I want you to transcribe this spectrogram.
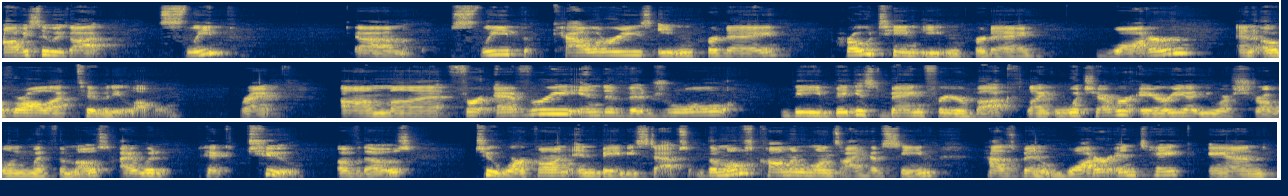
obviously we got sleep, um, sleep, calories eaten per day, protein eaten per day, water, and overall activity level. Right. Um, uh, for every individual, the biggest bang for your buck, like whichever area you are struggling with the most, I would pick two of those to work on in baby steps. The most common ones I have seen has been water intake and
